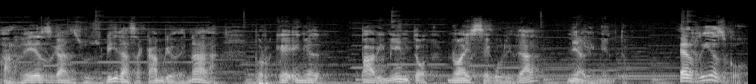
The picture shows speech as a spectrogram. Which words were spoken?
Arriesgan sus vidas a cambio de nada, porque en el pavimento no hay seguridad ni alimento. El riesgo.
